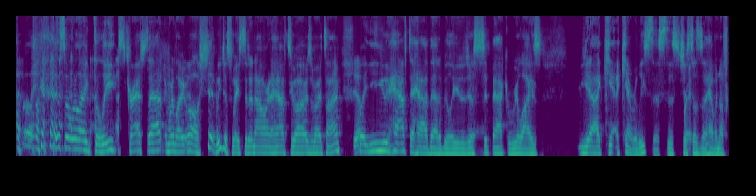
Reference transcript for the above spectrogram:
oh. so we're like, delete, scratch that, and we're like, oh shit, we just wasted an hour and a half, two hours of our time. Yep. But you have to have that ability to just yeah. sit back and realize, yeah, I can't, I can't release this. This just right. doesn't have enough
